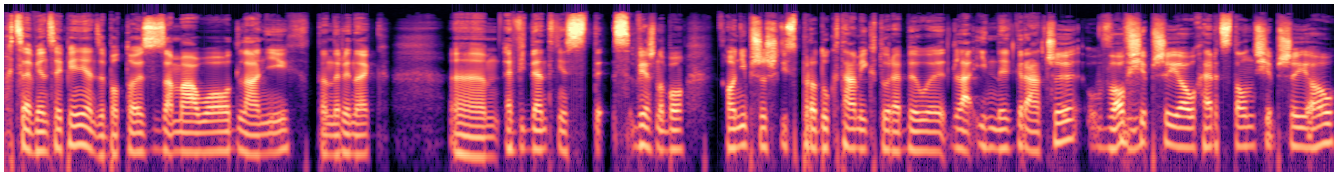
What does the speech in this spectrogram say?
chce więcej pieniędzy, bo to jest za mało dla nich. Ten rynek ewidentnie, wiesz, no bo oni przyszli z produktami, które były dla innych graczy. WoW mhm. się przyjął, Hearthstone się przyjął,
